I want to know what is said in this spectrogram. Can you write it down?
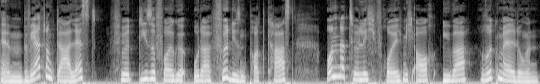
ähm, Bewertung dalässt für diese Folge oder für diesen Podcast. Und natürlich freue ich mich auch über Rückmeldungen.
